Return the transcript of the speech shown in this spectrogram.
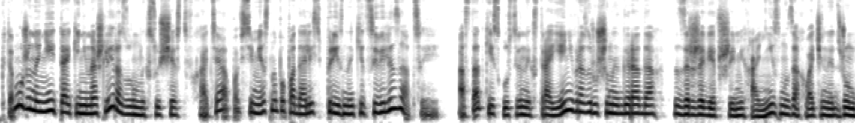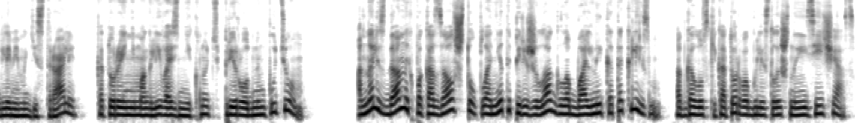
К тому же на ней так и не нашли разумных существ, хотя повсеместно попадались признаки цивилизации. Остатки искусственных строений в разрушенных городах, заржавевшие механизмы, захваченные джунглями магистрали, которые не могли возникнуть природным путем. Анализ данных показал, что планета пережила глобальный катаклизм, отголоски которого были слышны и сейчас.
